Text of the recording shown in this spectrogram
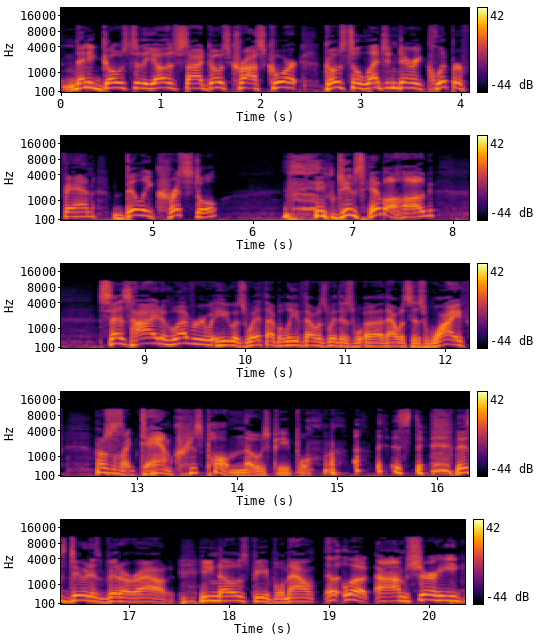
Then he goes to the other side, goes cross court, goes to legendary Clipper fan Billy Crystal, and gives him a hug says hi to whoever he was with. I believe that was with his uh, that was his wife. I was just like, damn, Chris Paul knows people. this, this dude has been around. He knows people. Now, uh, look, I'm sure he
